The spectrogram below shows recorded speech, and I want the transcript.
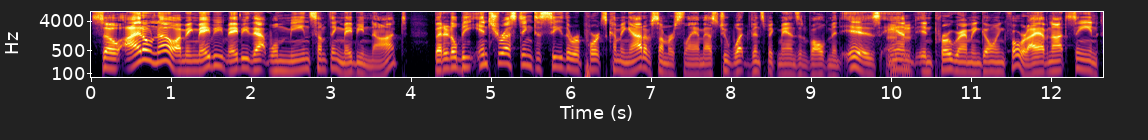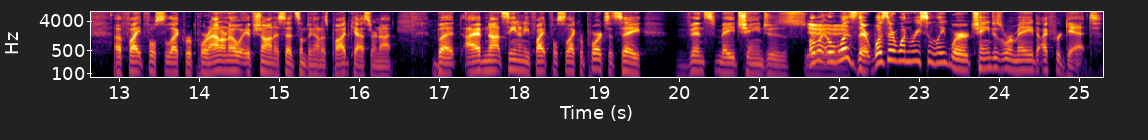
So I don't know. I mean, maybe maybe that will mean something, maybe not. But it'll be interesting to see the reports coming out of SummerSlam as to what Vince McMahon's involvement is and in programming going forward. I have not seen a Fightful Select report. I don't know if Sean has said something on his podcast or not, but I have not seen any Fightful Select reports that say Vince made changes. Yeah, or, or was there was there one recently where changes were made? I forget.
